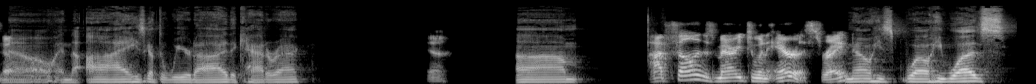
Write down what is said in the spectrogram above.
no, and the eye. He's got the weird eye, the cataract. Yeah. Um, Hot felon is married to an heiress, right? No, he's well, he was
